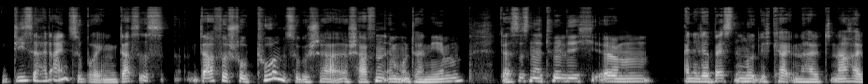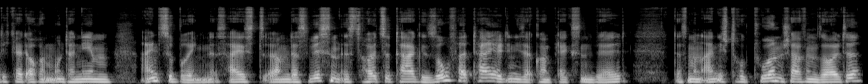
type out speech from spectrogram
diese halt einzubringen. Das ist dafür Strukturen zu schaffen im Unternehmen. Das ist natürlich ähm, eine der besten Möglichkeiten, halt Nachhaltigkeit auch im Unternehmen einzubringen. Das heißt, ähm, das Wissen ist heutzutage so verteilt in dieser komplexen Welt, dass man eigentlich Strukturen schaffen sollte,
